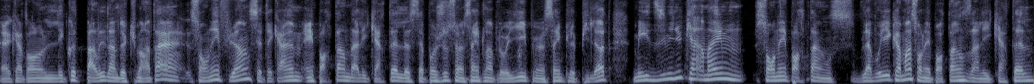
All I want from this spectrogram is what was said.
euh, quand on l'écoute parler dans le documentaire, son influence était quand même importante dans les cartels. Ce n'était pas juste un simple employé puis un simple pilote, mais il diminue quand même son importance. Vous la voyez comment, son importance dans les cartels?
